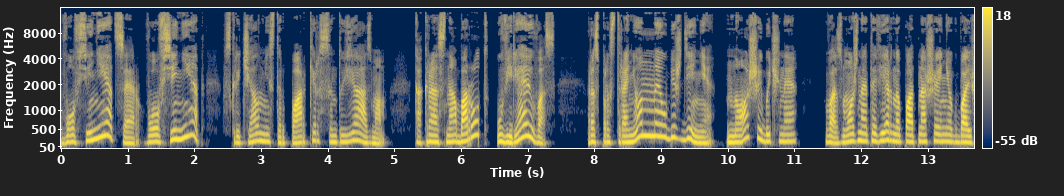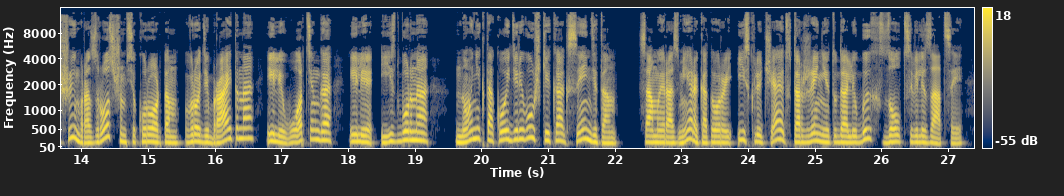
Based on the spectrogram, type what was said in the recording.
«Вовсе нет, сэр, вовсе нет!» — вскричал мистер Паркер с энтузиазмом. «Как раз наоборот, уверяю вас. Распространенное убеждение, но ошибочное. Возможно, это верно по отношению к большим, разросшимся курортам, вроде Брайтона или Уортинга или Истбурна, но не к такой деревушке, как Сэндитон, самые размеры которой исключают вторжение туда любых зол цивилизации —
